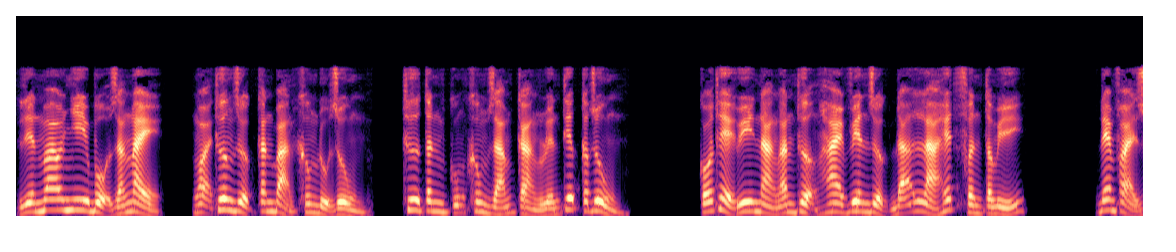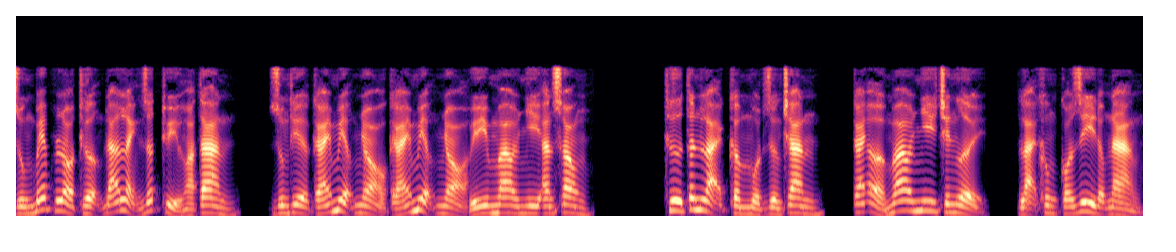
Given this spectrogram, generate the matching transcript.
Liên Mao Nhi bộ dáng này, ngoại thương dược căn bản không đủ dùng, thư tân cũng không dám càng luyến tiếp cấp dùng. Có thể uy nàng ăn thượng hai viên dược đã là hết phân tâm ý. Đem phải dùng bếp lò thượng đã lạnh rất thủy hòa tan, dùng thìa cái miệng nhỏ cái miệng nhỏ uy Mao Nhi ăn xong. Thư tân lại cầm một giường chăn, cái ở Mao Nhi trên người, lại không có gì động nàng.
